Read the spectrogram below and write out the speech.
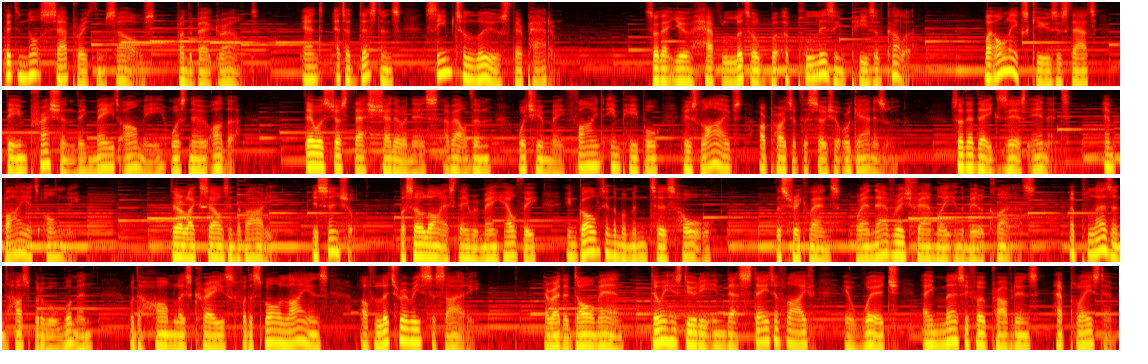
They do not separate themselves from the background, and at a distance seem to lose their pattern, so that you have little but a pleasing piece of color. My only excuse is that the impression they made on me was no other. There was just that shadowiness about them which you may find in people whose lives are parts of the social organism, so that they exist in it, and by it only. They are like cells in the body, essential, but so long as they remain healthy, engulfed in the momentous whole. The Stricklands were an average family in the middle class, a pleasant, hospitable woman with a harmless craze for the small lions of literary society, a rather dull man doing his duty in that state of life in which a merciful providence had placed him.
